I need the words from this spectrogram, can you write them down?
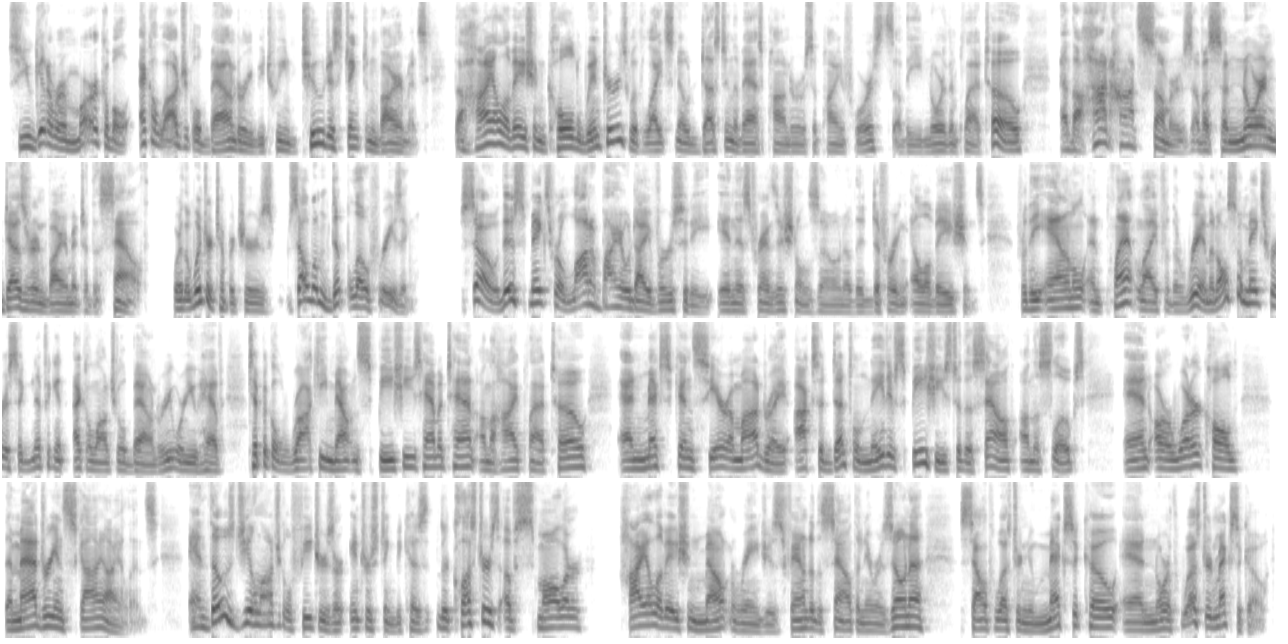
So you get a remarkable ecological boundary between two distinct environments the high elevation cold winters with light snow dusting the vast ponderosa pine forests of the northern plateau, and the hot, hot summers of a Sonoran desert environment to the south, where the winter temperatures seldom dip below freezing. So, this makes for a lot of biodiversity in this transitional zone of the differing elevations. For the animal and plant life of the rim, it also makes for a significant ecological boundary where you have typical Rocky Mountain species habitat on the high plateau and Mexican Sierra Madre occidental native species to the south on the slopes and are what are called the Madrean Sky Islands. And those geological features are interesting because they're clusters of smaller, high elevation mountain ranges found to the south in Arizona, southwestern New Mexico, and northwestern Mexico.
